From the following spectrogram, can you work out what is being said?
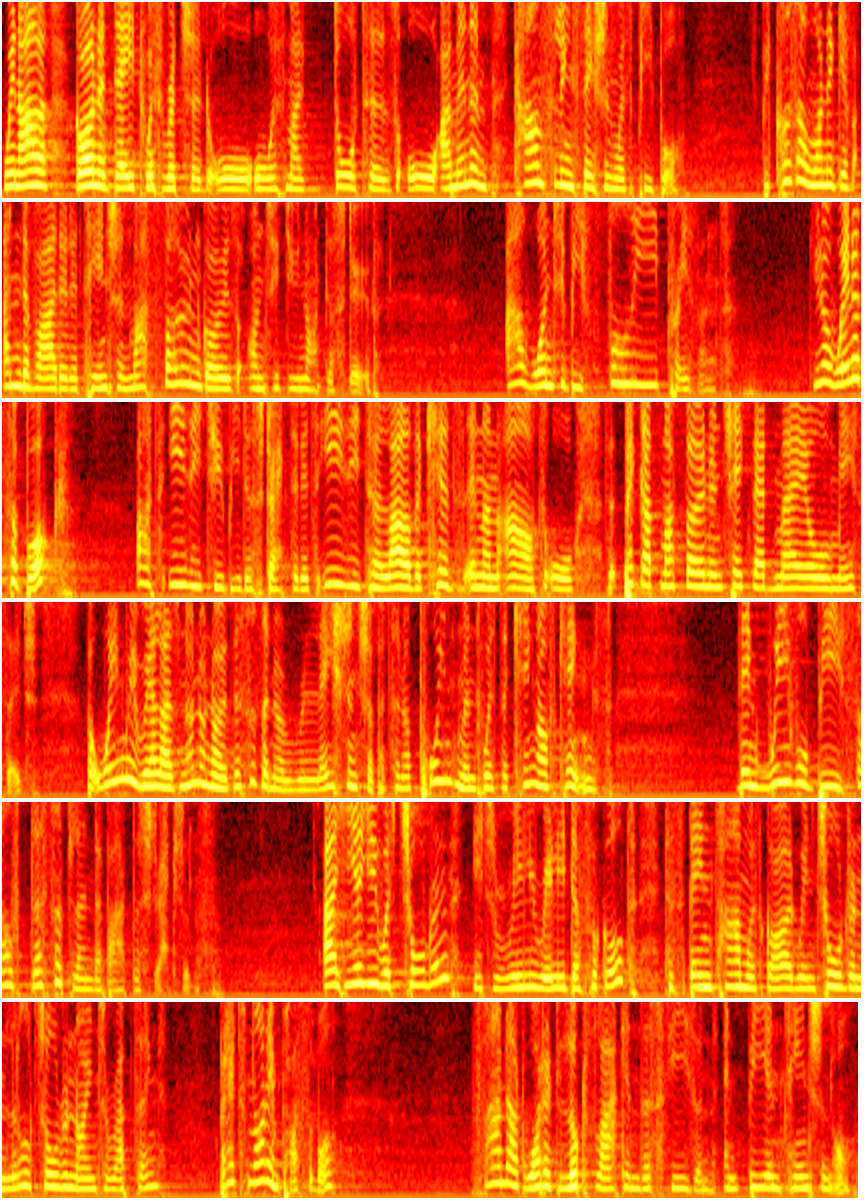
When I go on a date with Richard or, or with my daughters or I'm in a counseling session with people, because I want to give undivided attention, my phone goes onto do not disturb. I want to be fully present. You know, when it's a book, oh, it's easy to be distracted. It's easy to allow the kids in and out or pick up my phone and check that mail or message. But when we realize, no, no, no, this isn't a relationship, it's an appointment with the King of Kings then we will be self disciplined about distractions. I hear you with children. It's really, really difficult to spend time with God when children, little children, are interrupting. but it's not impossible. Find out what it looks like in this season and be intentional.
